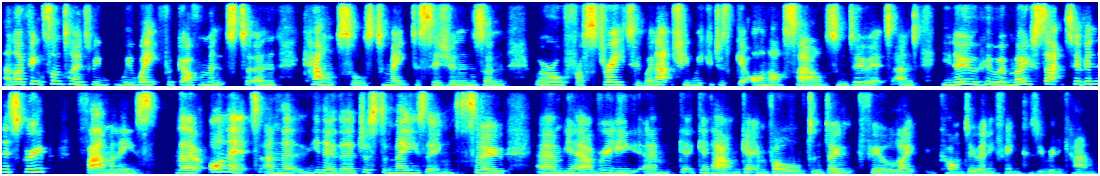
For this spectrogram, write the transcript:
And I think sometimes we we wait for governments to and councils to make decisions, and we're all frustrated when actually we could just get on ourselves and do it it. And you know who are most active in this group? Families. They're on it, and they're, you know they're just amazing. So um, yeah, really um, get get out and get involved, and don't feel like you can't do anything because you really can.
